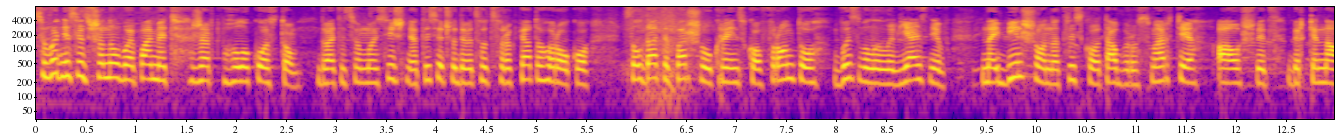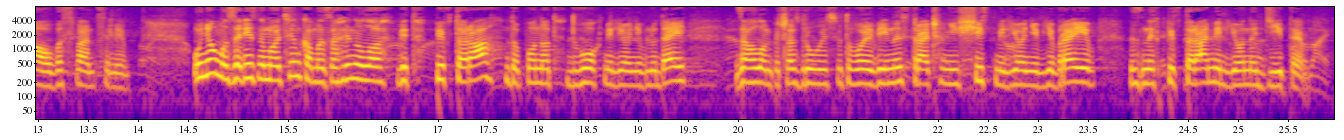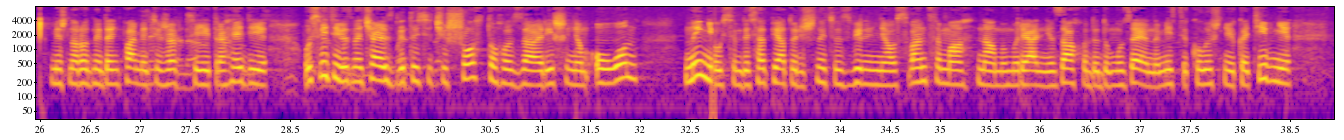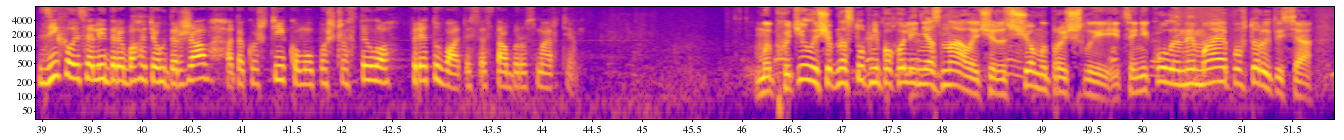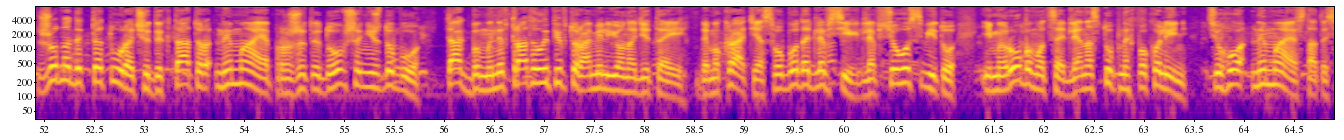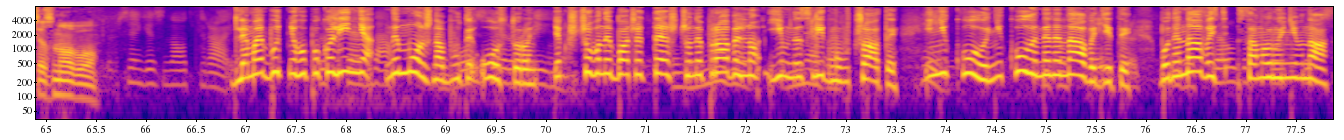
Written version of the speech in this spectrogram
Сьогодні світ вшановує пам'ять жертв Голокосту. 27 січня 1945 року солдати першого українського фронту визволили в'язнів найбільшого нацистського табору смерті Аушвіц Біркінау в Освенцимі. У ньому за різними оцінками загинуло від півтора до понад двох мільйонів людей. Загалом під час Другої світової війни страчені 6 мільйонів євреїв, з них півтора мільйони діти. Міжнародний день пам'яті жертв цієї трагедії у світі відзначають з 2006-го за рішенням ООН. Нині у 75-ту річницю звільнення Освенцима на меморіальні заходи до музею на місці колишньої катівні з'їхалися лідери багатьох держав, а також ті, кому пощастило врятуватися з табору смерті. Ми б хотіли, щоб наступні покоління знали, через що ми пройшли, і це ніколи не має повторитися. Жодна диктатура чи диктатор не має прожити довше ніж добу. Так би ми не втратили півтора мільйона дітей. Демократія, свобода для всіх, для всього світу. І ми робимо це для наступних поколінь. Цього не має статися знову. Для майбутнього покоління не можна бути осторонь. Якщо вони бачать те, що неправильно, їм не слід мовчати і ніколи, ніколи не ненавидіти, бо ненависть саме руйнівна.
